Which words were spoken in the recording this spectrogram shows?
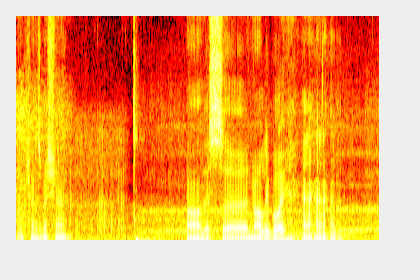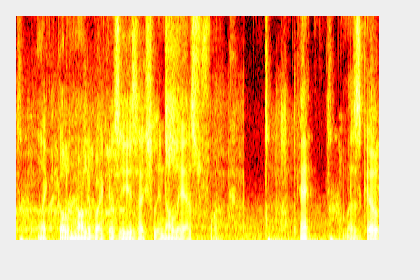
and transmission. Oh, this uh, gnarly boy. I like to call him gnarly boy because he is actually gnarly as fuck. Let's go.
